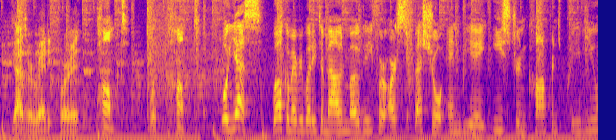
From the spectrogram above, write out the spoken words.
You guys are ready for it. Pumped. We're pumped. Well, yes. Welcome everybody to Malvin Mowgli for our special NBA Eastern Conference preview.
